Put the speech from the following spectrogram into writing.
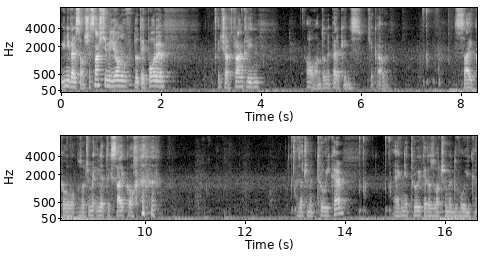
Universal 16 milionów do tej pory. Richard Franklin. O, Antony Perkins. Ciekawe. Psycho. Zobaczymy ile tych Psycho. Zobaczymy trójkę. A jak nie trójkę, to zobaczymy dwójkę.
